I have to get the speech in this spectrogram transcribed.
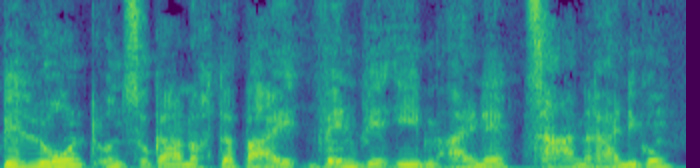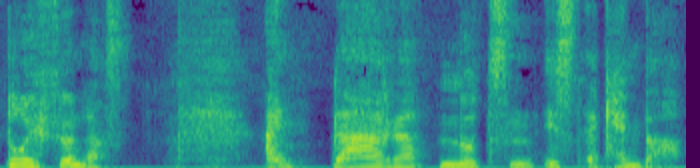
belohnt uns sogar noch dabei, wenn wir eben eine Zahnreinigung durchführen lassen. Ein klarer Nutzen ist erkennbar.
